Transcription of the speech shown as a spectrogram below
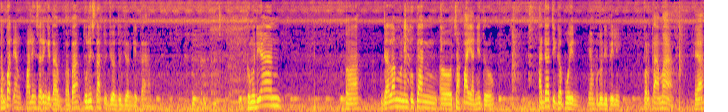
tempat yang paling sering kita apa tulislah tujuan-tujuan kita. Kemudian uh, dalam menentukan uh, capaian itu ada tiga poin yang perlu dipilih. Pertama, ya,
